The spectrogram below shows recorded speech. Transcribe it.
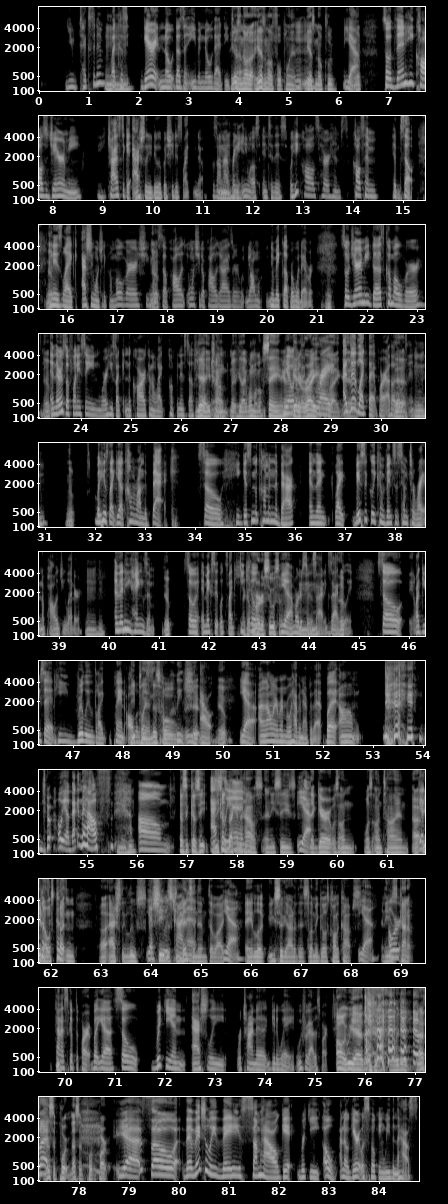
"You texted him?" Like, because Garrett no doesn't even know that detail. Mm-hmm. He doesn't know that. He doesn't know the full plan. Mm-mm. He has no clue. Yeah. Yep. So then he calls Jeremy. He tries to get Ashley to do it, but she just like no, because I'm not Mhm. bringing anyone else into this. But he calls her him calls him himself Yep. and is like, Ashley wants you to come over. She Yep. wants to apologize. Wants you to apologize or y'all want to make up or whatever. Yep. So Jeremy does come over, and there's a funny scene where he's like in the car, kind of like pumping and stuff. Yeah, up, he trying like- to. He like, what am I gonna say? I gotta what get it right. Right. Like, I did like that part. I thought that was interesting. Mhm. Yep. But he's like, yeah, come around the back. So he gets him to come in the back and then like basically convinces him to write an apology letter. hmm And then he hangs him. Yep. So it makes it look like he Like killed a murder suicide. Yeah, murder Mhm. suicide, exactly. So like you said, he really like planned all He of planned this, this whole completely shit out. Yep. Yeah. And I don't remember what happened after that. But um oh yeah, back in the house. Mhm. Um Because because he, 'cause he comes back in the house and he sees yeah. that Garrett was un was untying, uh, Yeah, you know, was cutting uh, Ashley loose. Yeah, she, she was, was trying convincing him to like, yeah. hey, look, you still get out of this. Let me go. Let's call the cops. Yeah. and he was kind of kind of skipped the part, but yeah. So Ricky and Ashley were trying to get away. We forgot this part. oh yeah. Yeah, we did. That's, But- that's important. That's an important part. Yeah. So they eventually they somehow get Ricky. Oh, I know Garrett was smoking weed in the house,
